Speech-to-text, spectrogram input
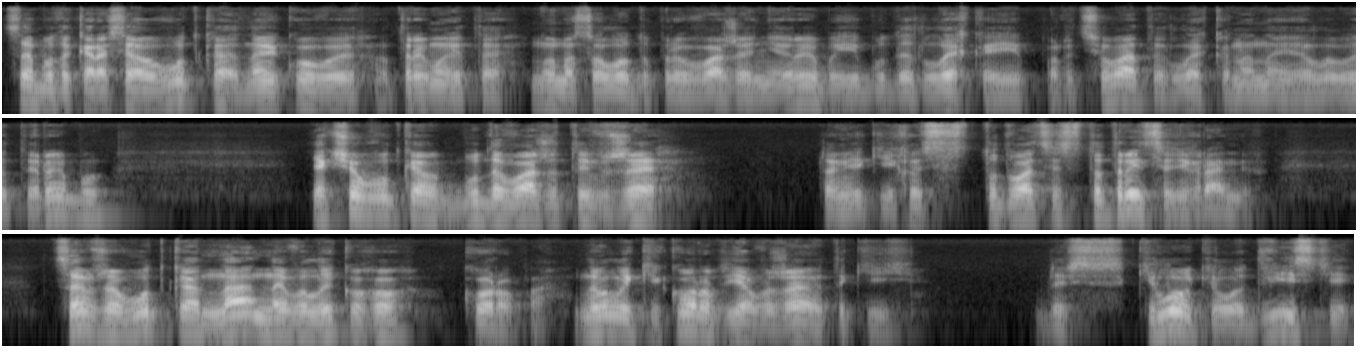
Це буде карасява вудка, на яку ви отримуєте ну, насолоду при вваженні риби, і буде легко її працювати, легко на неї ловити рибу. Якщо вудка буде важити вже там якихось 120-130 грамів, це вже вудка на невеликого коропа. Невеликий короб, я вважаю, такий десь кіло, кіло 200.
